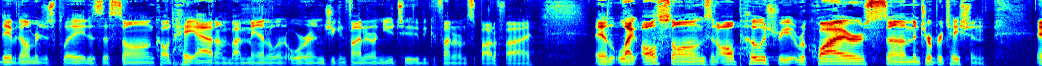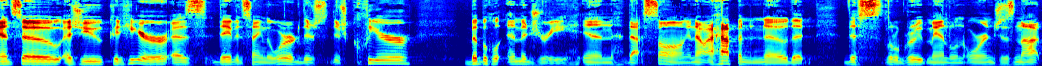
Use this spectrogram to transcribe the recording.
David Elmer just played is a song called Hey Adam by Mandolin Orange. You can find it on YouTube, you can find it on Spotify. And like all songs and all poetry, it requires some interpretation. And so, as you could hear, as David sang the word, there's, there's clear biblical imagery in that song. And now I happen to know that this little group, Mandolin Orange, is not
